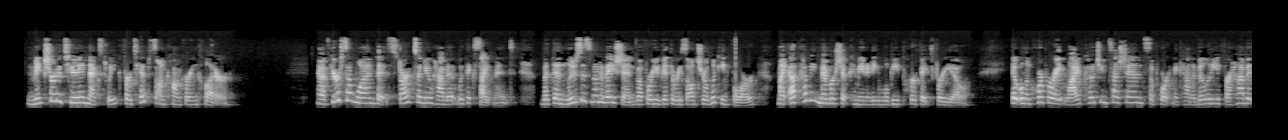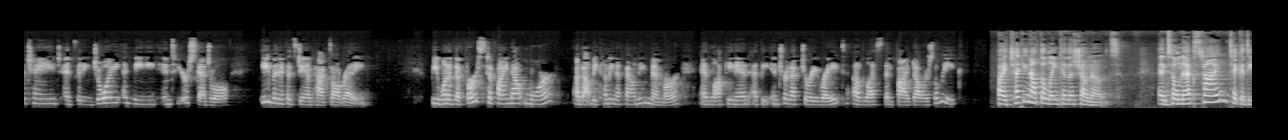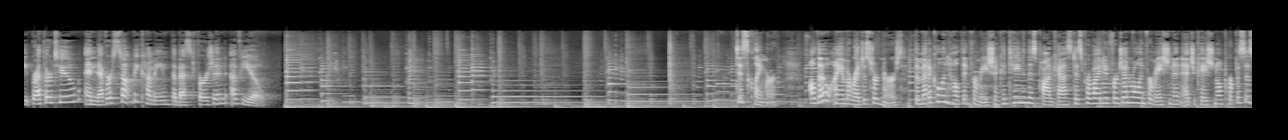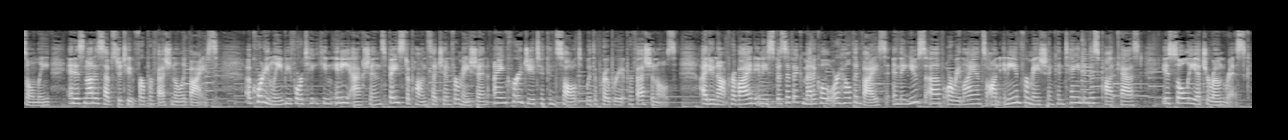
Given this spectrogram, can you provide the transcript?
Make sure to tune in next week for tips on conquering clutter. Now, if you're someone that starts a new habit with excitement, but then loses motivation before you get the results you're looking for, my upcoming membership community will be perfect for you. It will incorporate live coaching sessions, support and accountability for habit change, and fitting joy and meaning into your schedule, even if it's jam packed already. Be one of the first to find out more about becoming a founding member and locking in at the introductory rate of less than $5 a week by checking out the link in the show notes. Until next time, take a deep breath or two and never stop becoming the best version of you. Disclaimer Although I am a registered nurse, the medical and health information contained in this podcast is provided for general information and educational purposes only and is not a substitute for professional advice. Accordingly, before taking any actions based upon such information, I encourage you to consult with appropriate professionals. I do not provide any specific medical or health advice, and the use of or reliance on any information contained in this podcast is solely at your own risk.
